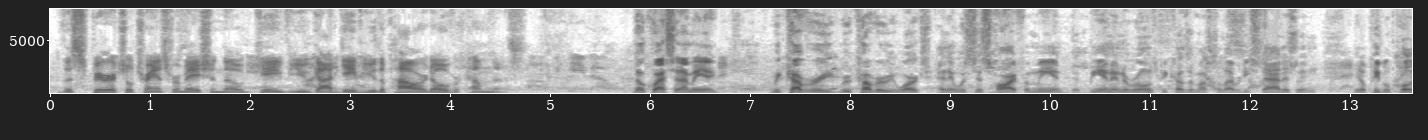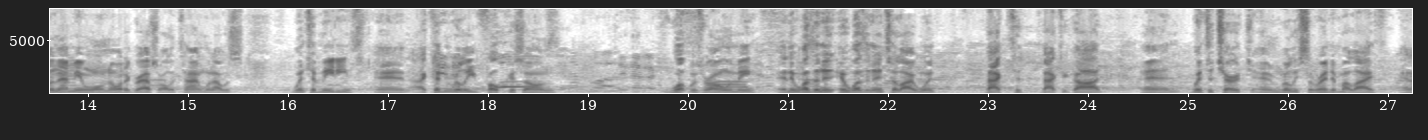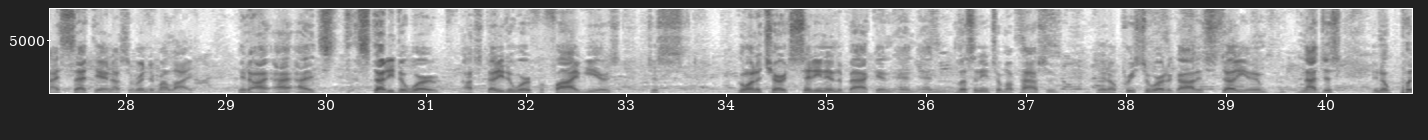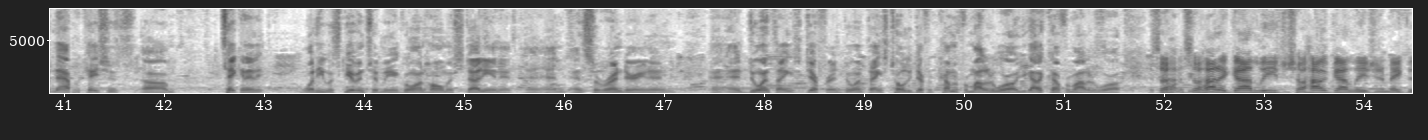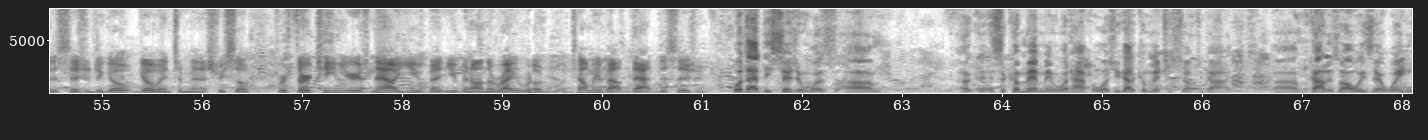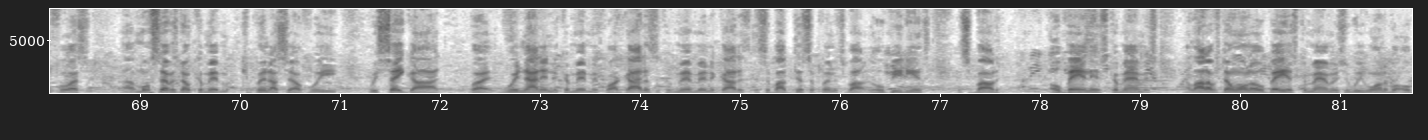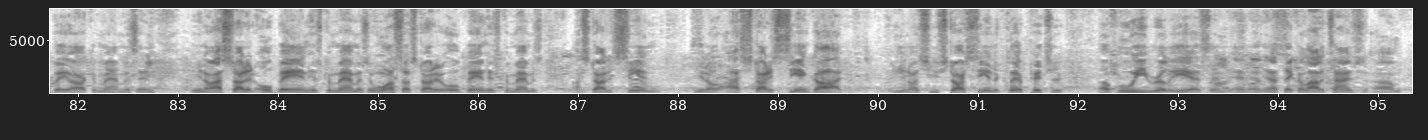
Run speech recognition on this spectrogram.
The spiritual transformation, though, gave you God gave you the power to overcome this. No question. I mean, recovery recovery works, and it was just hard for me and being in the rooms because of my celebrity status, and you know, people pulling at me and wanting autographs all the time when I was went to meetings, and I couldn't really focus on what was wrong with me. And it wasn't it wasn't until I went back to back to God and went to church and really surrendered my life, and I sat there and I surrendered my life. You know, I, I, I studied the Word. I studied the Word for five years, just going to church, sitting in the back, and, and, and listening to my pastor, you know, preach the word of God and studying, and not just you know putting applications, um, taking it what he was given to me and going home and studying it and, and, and surrendering and, and, doing things different, doing things totally different. Coming from out of the world, you got to come from out of the world. So, so how did God lead? You, so how did God lead you to make the decision to go go into ministry? So for 13 years now, you've been you've been on the right road. Tell me about that decision. Well, that decision was. Um, uh, it's a commitment. What happened was you got to commit yourself to God. Uh, God is always there waiting for us. Uh, most of us don't commit commit ourselves. We we say God, but we're not in the commitment part. God is a commitment, and God is it's about discipline. It's about obedience. It's about obeying His commandments. A lot of us don't want to obey His commandments, and we want to obey our commandments. And you know, I started obeying His commandments, and once I started obeying His commandments, I started seeing. You know, I started seeing God you know, so you start seeing the clear picture of who he really is. And, and, and I think a lot of times, um,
